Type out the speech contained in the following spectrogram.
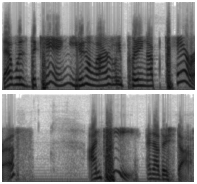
That was the king unilaterally putting up tariffs on tea and other stuff.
